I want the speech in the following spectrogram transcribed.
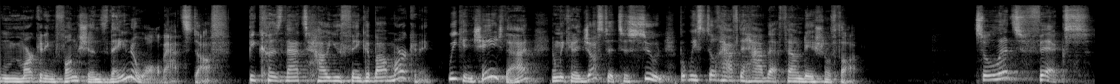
marketing functions, they know all that stuff because that's how you think about marketing. We can change that and we can adjust it to suit, but we still have to have that foundational thought. So let's fix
